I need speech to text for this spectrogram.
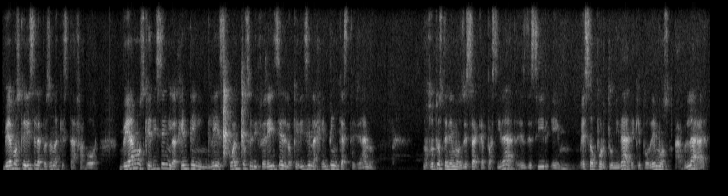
Veamos qué dice la persona que está a favor. Veamos qué dicen la gente en inglés, cuánto se diferencia de lo que dice la gente en castellano. Nosotros tenemos esa capacidad, es decir, em, esa oportunidad de que podemos hablar,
